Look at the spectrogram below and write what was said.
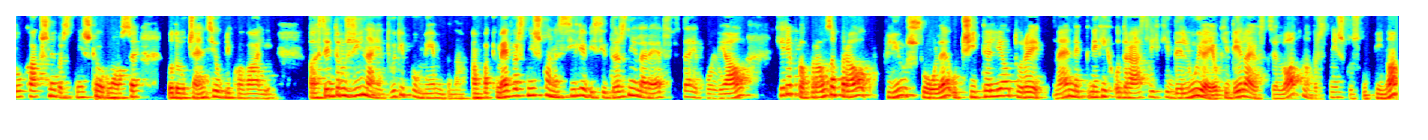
to, kakšne vrstniške odnose bodo učenci oblikovali. Uh, Vse družina je tudi pomembna, ampak medvrstniško nasilje bi si drznila reči, da je pojav, kjer je pa pravzaprav vpliv šole, učiteljev, torej ne, nek, nekih odraslih, ki delujejo, ki delajo s celotno vrstniško skupino,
